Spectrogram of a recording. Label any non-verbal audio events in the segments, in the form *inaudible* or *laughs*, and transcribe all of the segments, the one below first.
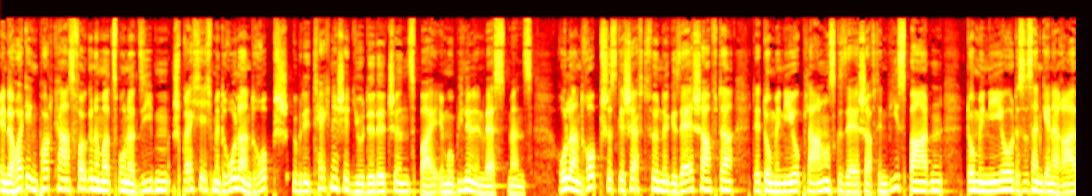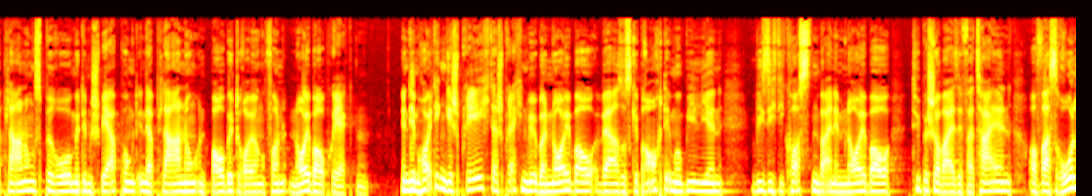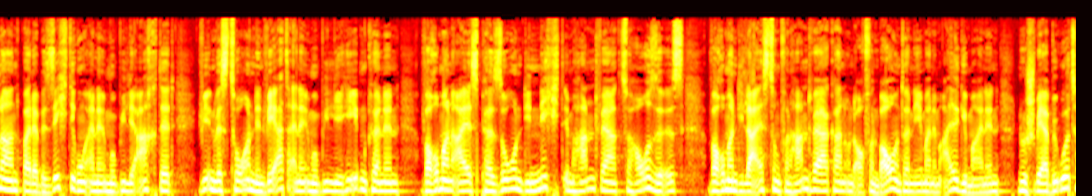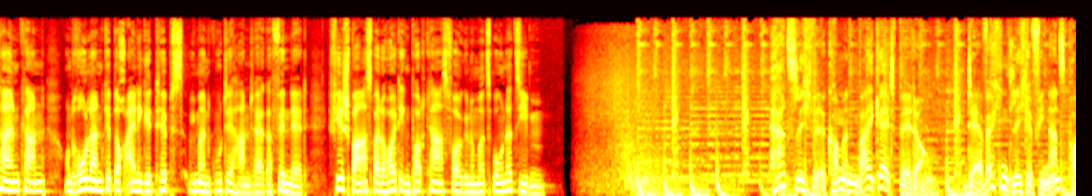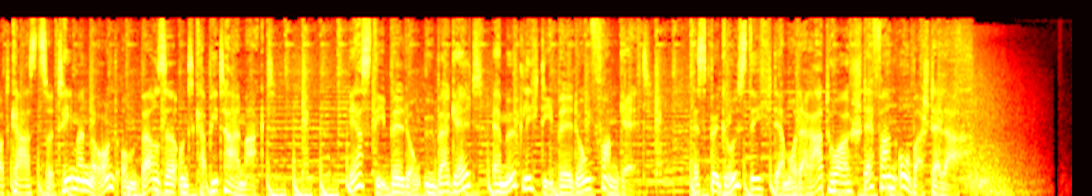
In der heutigen Podcast-Folge Nummer 207 spreche ich mit Roland Rupsch über die technische Due Diligence bei Immobilieninvestments. Roland Rupsch ist geschäftsführender Gesellschafter der Domineo Planungsgesellschaft in Wiesbaden. Domineo, das ist ein Generalplanungsbüro mit dem Schwerpunkt in der Planung und Baubetreuung von Neubauprojekten. In dem heutigen Gespräch, da sprechen wir über Neubau versus gebrauchte Immobilien, wie sich die Kosten bei einem Neubau typischerweise verteilen, auf was Roland bei der Besichtigung einer Immobilie achtet, wie Investoren den Wert einer Immobilie heben können, warum man als Person, die nicht im Handwerk zu Hause ist, warum man die Leistung von Handwerkern und auch von Bauunternehmern im Allgemeinen nur schwer beurteilen kann und Roland gibt auch einige Tipps, wie man gute Handwerker findet. Viel Spaß bei der heutigen Podcast Folge Nummer 207. Herzlich willkommen bei Geldbildung, der wöchentliche Finanzpodcast zu Themen rund um Börse und Kapitalmarkt. Erst die Bildung über Geld ermöglicht die Bildung von Geld. Es begrüßt dich der Moderator Stefan Obersteller.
